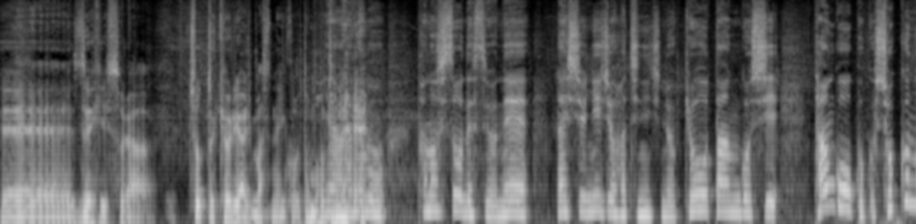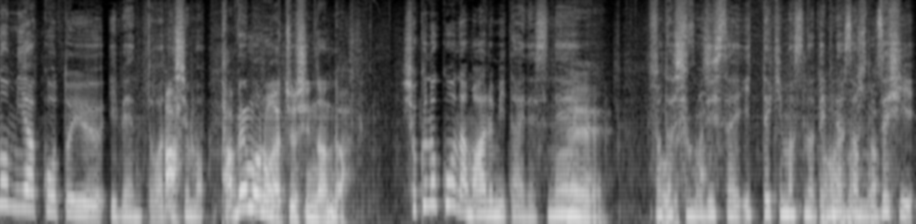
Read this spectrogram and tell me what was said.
えーぜひそれはちょっと距離ありますね行こうと思ういとね。やでも楽しそうですよね。来週28日の京丹後市丹後王国食の都というイベント私もあ食べ物が中心なんだ。食のコーナーもあるみたいですね。ええそうですか私も実際行ってきますので皆さんもぜひ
